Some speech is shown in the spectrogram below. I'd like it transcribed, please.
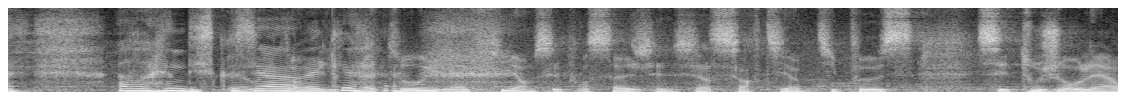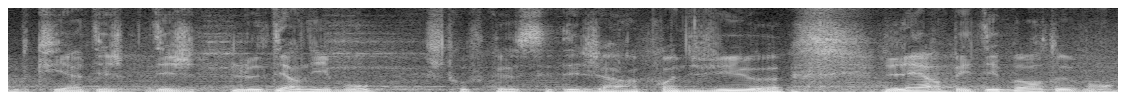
d'avoir une discussion ben avec eux. plateau, il affirme, c'est pour ça que j'ai sorti un petit peu, c'est toujours l'herbe qui a le dernier mot. Je trouve que c'est déjà un point de vue. Euh, l'herbe est débordement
